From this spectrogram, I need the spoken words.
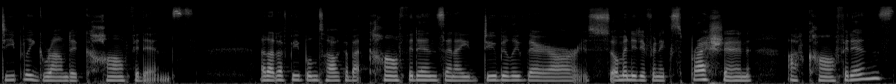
deeply grounded confidence. A lot of people talk about confidence, and I do believe there are so many different expression of confidence.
